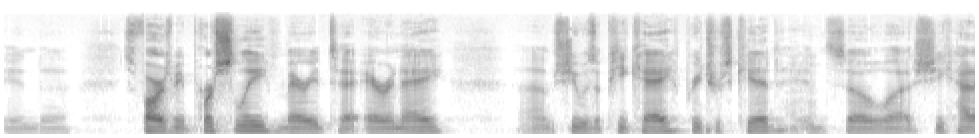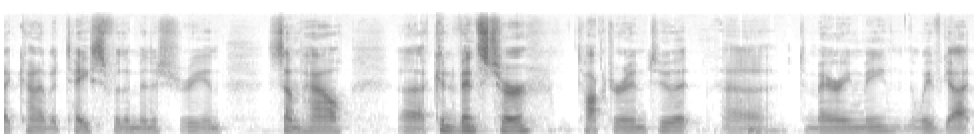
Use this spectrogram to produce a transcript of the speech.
And uh, as far as me personally, married to Erin A. Um, she was a PK, preacher's kid, and so uh, she had a kind of a taste for the ministry, and somehow uh, convinced her, talked her into it, uh, to marrying me. We've got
